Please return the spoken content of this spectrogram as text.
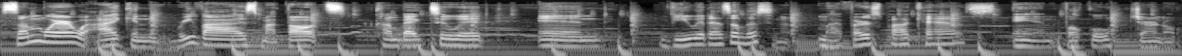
Somewhere where I can revise my thoughts, come back to it, and view it as a listener. My first podcast and vocal journal.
